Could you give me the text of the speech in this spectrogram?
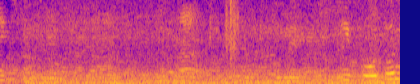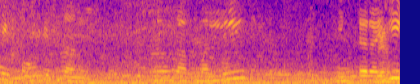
నెక్స్ట్ ఈ ఫోటో నీకు పంపిస్తాను. నాకు మళ్ళీ ఇంటర్ అయ్యి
